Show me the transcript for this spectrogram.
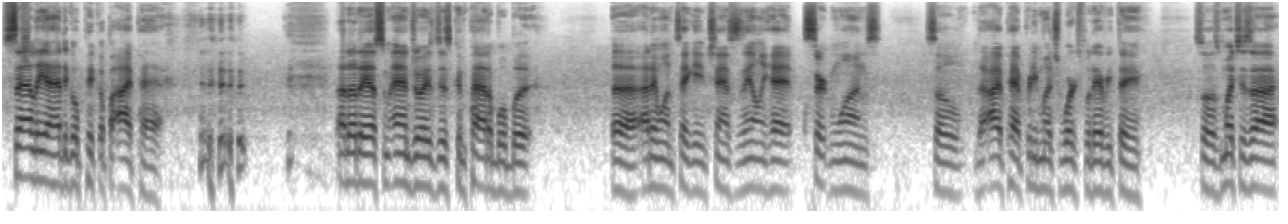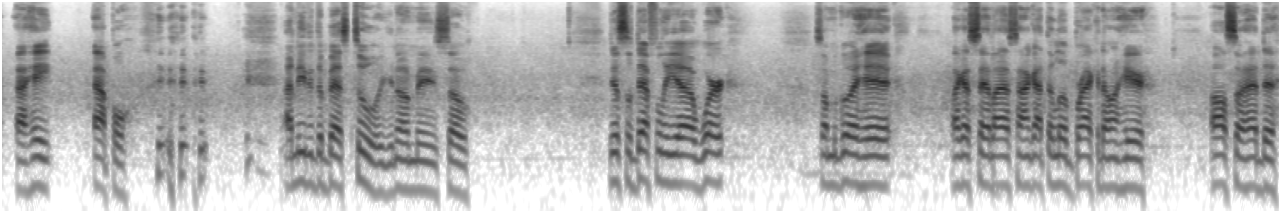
sadly, I had to go pick up an iPad. I know they have some Androids just compatible, but uh, I didn't want to take any chances. They only had certain ones. So the iPad pretty much works with everything. So as much as I, I hate Apple, I needed the best tool, you know what I mean? So this will definitely uh, work. So I'm gonna go ahead. Like I said last time, I got the little bracket on here. Also had to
